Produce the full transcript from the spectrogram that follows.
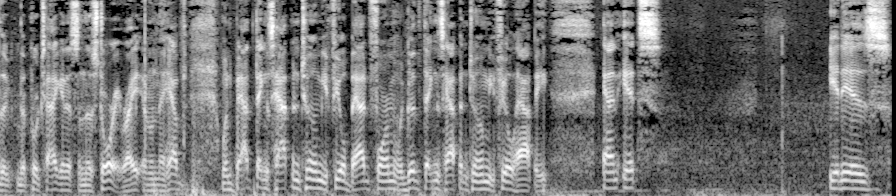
the the protagonist in the story, right? And when they have when bad things happen to them, you feel bad for them. When good things happen to them, you feel happy. And it's it is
